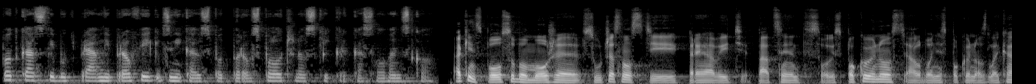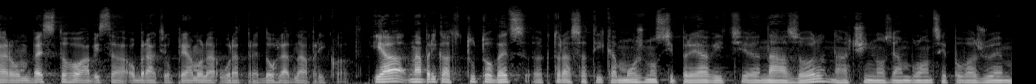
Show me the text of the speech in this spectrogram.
Podcasty Buď právny profík vznikajú s podporou spoločnosti Krka Slovensko. Akým spôsobom môže v súčasnosti prejaviť pacient svoju spokojnosť alebo nespokojnosť s lekárom bez toho, aby sa obrátil priamo na úrad pre dohľad napríklad? Ja napríklad túto vec, ktorá sa týka možnosti prejaviť názor na činnosť ambulancie, považujem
